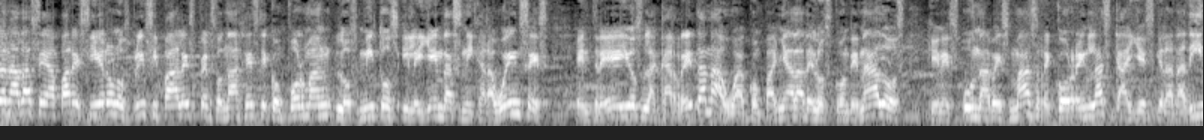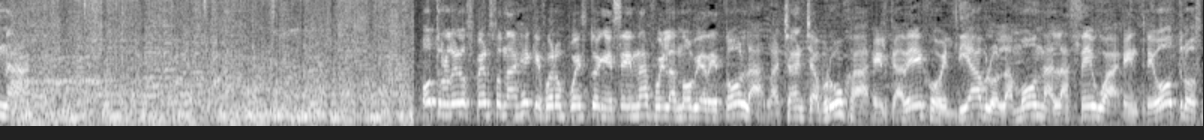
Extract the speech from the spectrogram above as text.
Granada se aparecieron los principales personajes que conforman los mitos y leyendas nicaragüenses, entre ellos la carreta Nahua acompañada de los condenados, quienes una vez más recorren las calles granadinas. Otro de los personajes que fueron puestos en escena fue la novia de Tola, la chancha bruja, el cadejo, el diablo, la mona, la cegua, entre otros,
